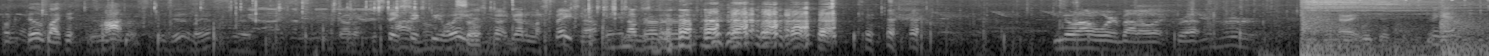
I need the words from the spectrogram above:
Fucking feels like it. It's hot. Good man. Gotta just stay six feet away. So- you just got, got in my space now. you know I don't worry about all that crap. All right, we're good. We good?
